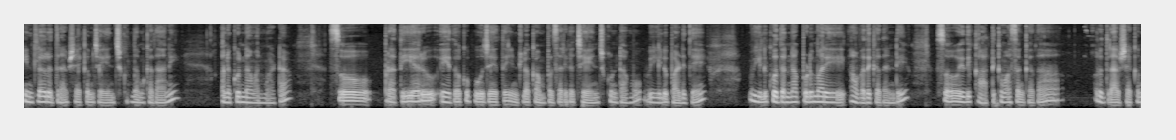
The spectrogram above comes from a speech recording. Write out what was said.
ఇంట్లో రుద్రాభిషేకం చేయించుకుందాం కదా అని అనుకున్నాం అనమాట సో ప్రతి ఇయర్ ఏదో ఒక పూజ అయితే ఇంట్లో కంపల్సరీగా చేయించుకుంటాము. వీలు పడితే. వీలు కుదిరినప్పుడు మరి అవ్వదు కదండి. సో ఇది కార్తీక మాసం కదా. రుద్రాభిషేకం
